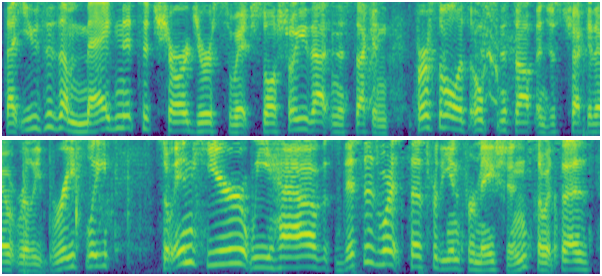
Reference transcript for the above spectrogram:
that uses a magnet to charge your Switch. So I'll show you that in a second. First of all, let's open this up and just check it out really briefly. So in here we have, this is what it says for the information. So it says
